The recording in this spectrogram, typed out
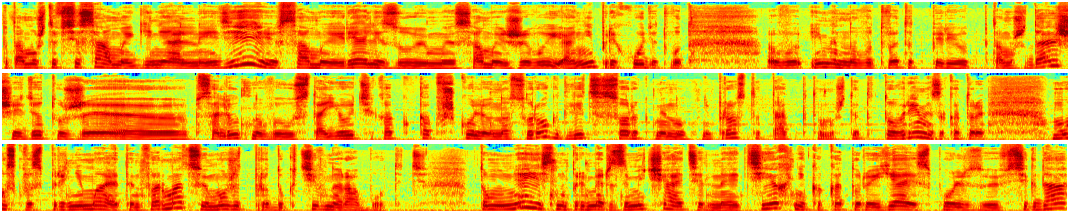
Потому что все самые гениальные идеи, самые реализуемые, самые живые, они приходят вот в, именно вот в этот период. Потому что дальше идет уже абсолютно вы устаете. Как, как в школе у нас урок длится 40 минут. Не просто так, потому что это то время, за которое мозг воспринимает информацию и может продуктивно работать. Потом у меня есть, например, замечательная техника, которую я использую всегда.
